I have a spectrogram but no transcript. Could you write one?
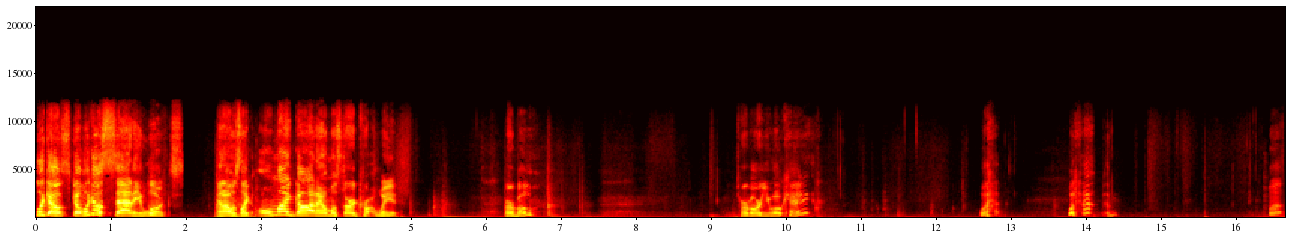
Look how scuffed. Look how sad he looks. And I was like, oh my god! I almost started crying. Wait, Turbo. Turbo, are you okay? What? What happened? What?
